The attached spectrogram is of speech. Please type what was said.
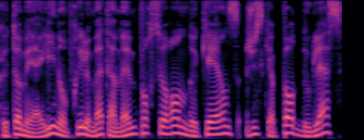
que Tom et Eileen ont pris le matin même pour se rendre de Cairns jusqu'à Port Douglas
